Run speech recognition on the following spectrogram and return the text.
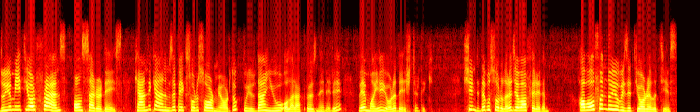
Do you meet your friends on Saturdays? Kendi kendimize pek soru sormuyorduk. Bu yüzden you olarak özneleri ve my'ı your'a değiştirdik. Şimdi de bu sorulara cevap verelim. How often do you visit your relatives?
